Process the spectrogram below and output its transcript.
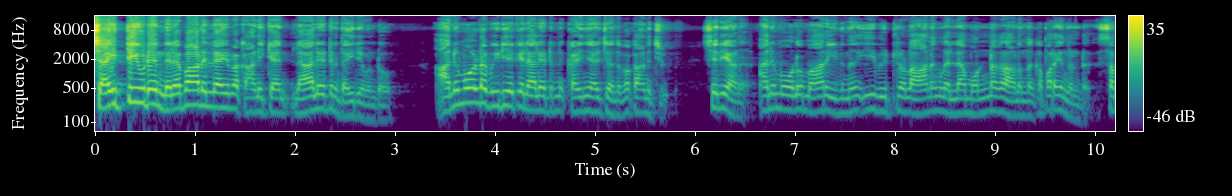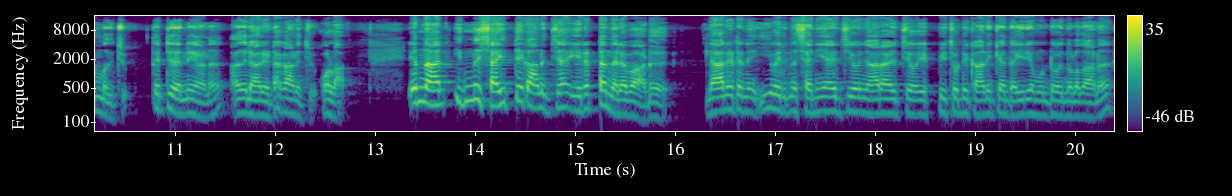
ശൈത്യയുടെ നിലപാടില്ലായ്മ കാണിക്കാൻ ലാലേട്ടന് ധൈര്യമുണ്ടോ? അനുമോളുടെ വീഡിയോ ഒക്കെ ലാലേട്ടൻ കഴിഞ്ഞ ആഴ്ച വന്നപ്പോൾ കാണിച്ചു. ശരിയാണ് അനുമോൾ മാറിയിരുന്ന് ഈ വീട്ടിലുള്ള ആണുങ്ങളെല്ലാം ഒണ്ണകളാണെന്നൊക്കെ പറയുന്നുണ്ട്. സമ്മതിച്ചു. തെറ്റ് തന്നെയാണ് അത് ലാലേട്ട കാണിച്ചു. കൊള്ളാം. എന്നാൽ ഇന്ന് ശൈത്യ കാണിച്ച ഇരട്ട നിലപാട് ലാലേട്ടന് ഈ വരുന്ന ശനിയാഴ്ചയോ ഞായറാഴ്ചയോ എപ്പിസോഡിൽ കാണിക്കാൻ ധൈര്യമുണ്ടോ എന്നുള്ളതാണ്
